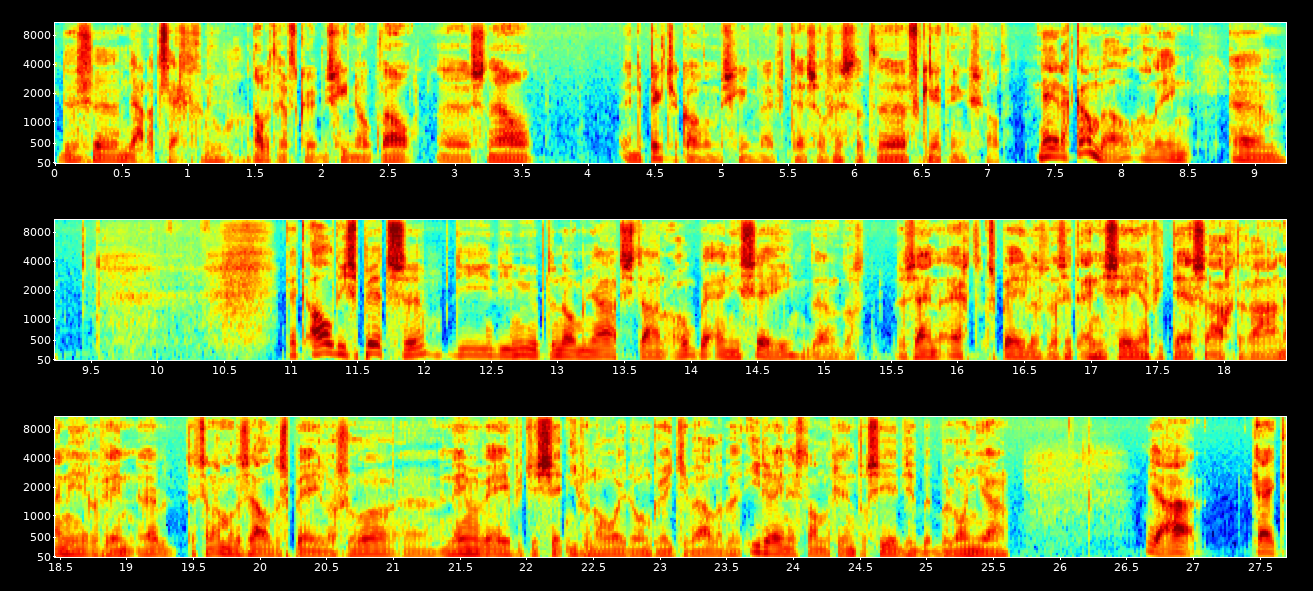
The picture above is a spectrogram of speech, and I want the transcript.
Dus eh, ja, dat zegt genoeg. Wat dat betreft kun je misschien ook wel eh, snel in de picture komen misschien bij Vitesse. Of is dat verkeerd ingeschat? Nee, dat kan wel. Alleen, ehm, kijk, al die spitsen die, die nu op de nominatie staan, ook bij NEC. Er zijn echt spelers, daar zit NEC en Vitesse achteraan en Heerenveen. Dat zijn allemaal dezelfde spelers hoor. Eh, nemen we eventjes Sidney van Hooijdonk, weet je wel. Iedereen is dan geïnteresseerd, die zit bij Bologna. Ja, kijk,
